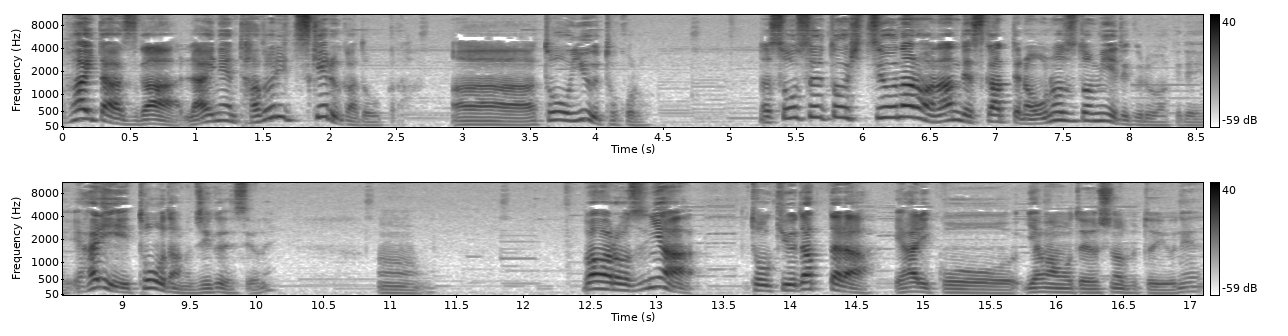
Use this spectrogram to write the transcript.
ファイターズが来年たどり着けるかどうか。あというところ。だそうすると必要なのは何ですかってのはおのずと見えてくるわけで。やはり投打の軸ですよね、うん、バファローズには投球だったらやはりこう山本由伸というね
